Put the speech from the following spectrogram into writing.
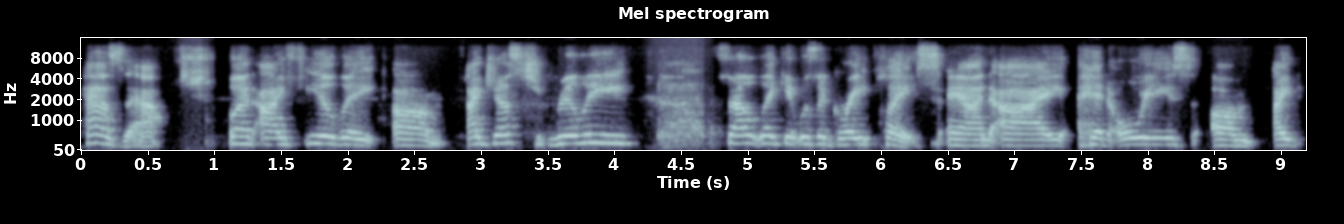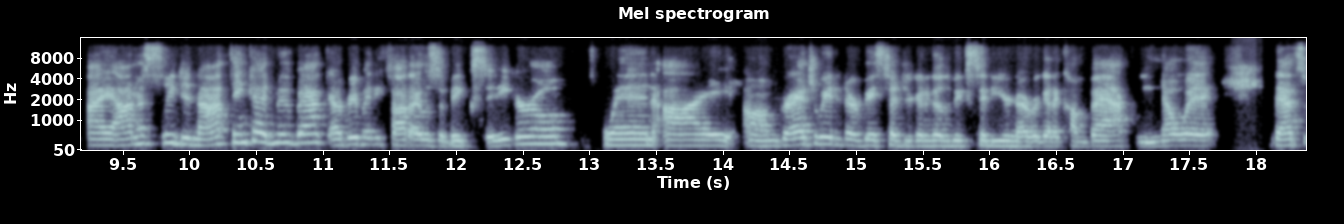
has that. But i feel like um, i just really felt like it was a great place and i had always um, i i honestly did not think i'd move back. Everybody thought i was a big city girl when I um, graduated, everybody said, You're going to go to the big city. You're never going to come back. We know it. That's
